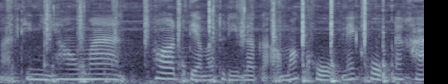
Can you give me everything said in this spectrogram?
มาที่นี่เฮามาพ่อเตรียมวัตถุดิบแล้วก็เอามาโขกในโขกนะคะ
